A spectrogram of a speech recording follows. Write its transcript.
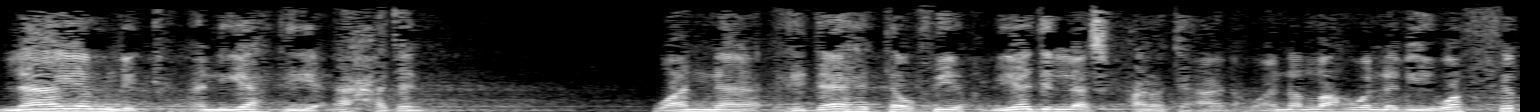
لا يملك أن يهدي أحدا وأن هداية التوفيق بيد الله سبحانه وتعالى وأن الله هو الذي يوفق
